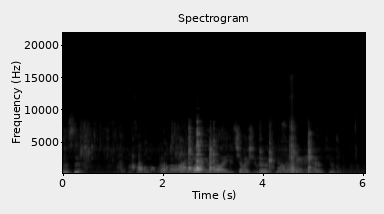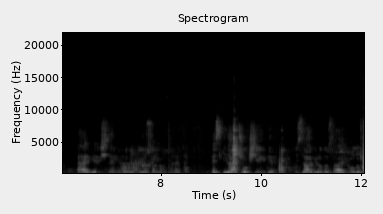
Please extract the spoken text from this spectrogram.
Hadi salona Tamam. kullanılan Banyo dahil, çamaşırlar atıyorsun, Evet. kirlileri atıyor. Her yer işte oturuyorsun. Eskiden çok şeydi. Misafir odası ayrı olurdu.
